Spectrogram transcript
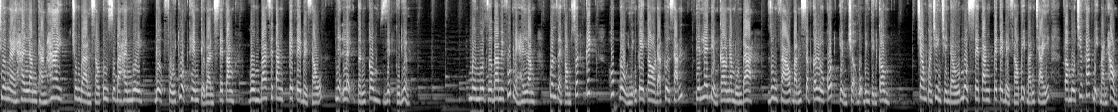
Trưa ngày 25 tháng 2, Trung đoàn 64 sư 320 được phối thuộc thêm tiểu đoàn xe tăng gồm 3 xe tăng PT-76 nhận lệnh tấn công diệt cứ điểm. 11 giờ 30 phút ngày 25, quân giải phóng xuất kích, húc đổ những cây to đã cưa sẵn, tiến lên điểm cao 543, dùng pháo bắn sập các lô cốt yểm trợ bộ binh tiến công. Trong quá trình chiến đấu, một xe tăng PT-76 bị bắn cháy và một chiếc khác bị bắn hỏng.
